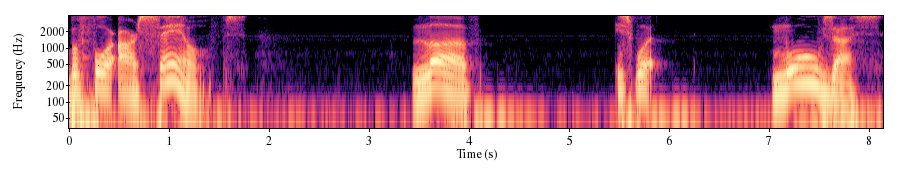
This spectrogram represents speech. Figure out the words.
before ourselves. Love is what moves us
